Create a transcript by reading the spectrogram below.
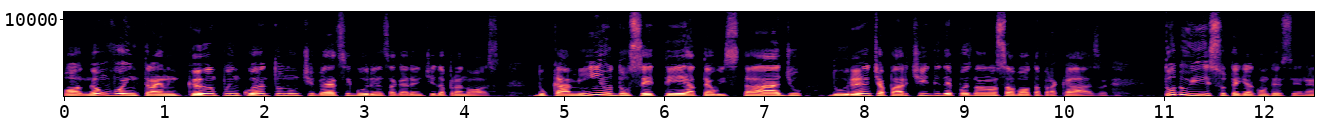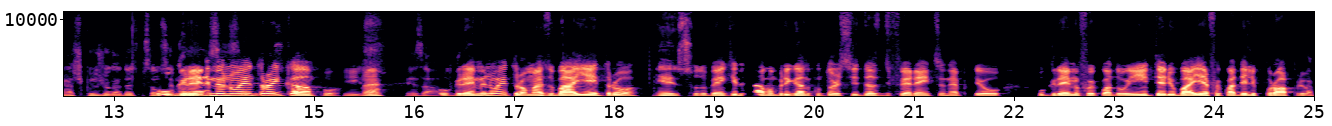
Ó, não vou entrar em campo enquanto não tiver segurança garantida para nós. Do caminho do CT até o estádio, durante a partida e depois na nossa volta para casa. Tudo isso tem que acontecer, né? Acho que os jogadores precisam o Grêmio não entrou em campo, isso, né? Exato. O Grêmio não entrou, mas o Bahia entrou. Isso. Tudo bem que eles estavam brigando com torcidas diferentes, né? Porque o o Grêmio foi com a do Inter e o Bahia foi com a dele próprio. É,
